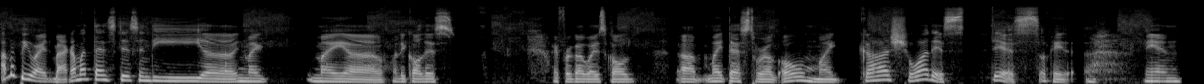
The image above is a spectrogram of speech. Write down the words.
I'm gonna be right back. I'm gonna test this in the uh in my my uh what do you call this? I forgot what it's called. Uh, my test world. Oh my gosh, what is this? Okay, uh, man,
